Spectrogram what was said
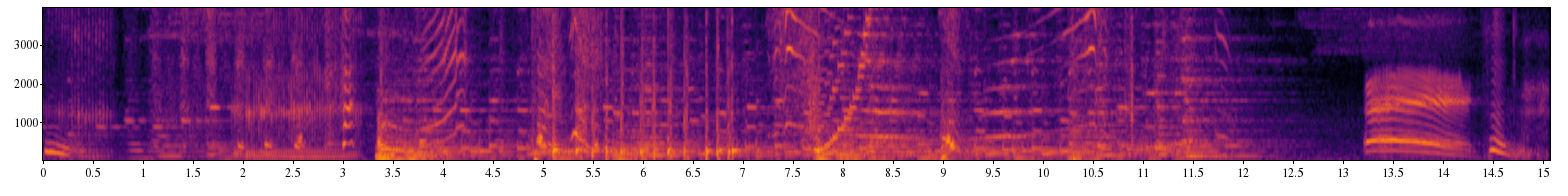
Hmm. hmm.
